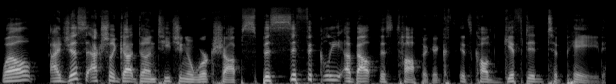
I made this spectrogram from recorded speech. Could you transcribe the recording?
Well, I just actually got done teaching a workshop specifically about this topic. It's called gifted to paid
